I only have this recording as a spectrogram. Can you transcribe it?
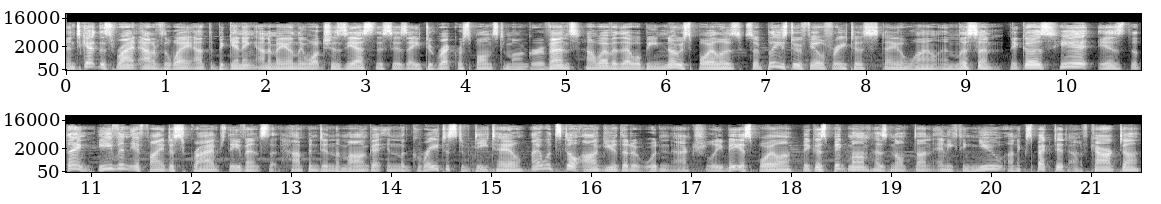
And to get this right out of the way at the beginning, anime only watchers, yes, this is a direct response to manga events. However, there will be no spoilers, so please do feel free to stay a while and listen. Because here is the thing. Even if I described the events that happened in the manga in the greatest of detail, I would still argue that it wouldn't actually be a spoiler because Big Mom has not done anything new, unexpected, out of character,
